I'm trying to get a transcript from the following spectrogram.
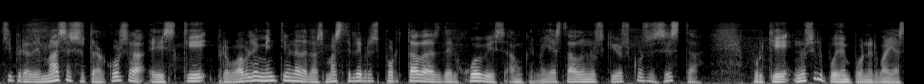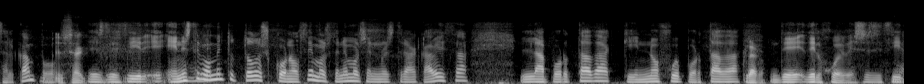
Sí, pero además es otra cosa, es que probablemente una de las más célebres portadas del jueves, aunque no haya estado en los kioscos, es esta, porque no se le pueden poner vallas al campo. Exacto. Es decir, e- en este momento todos conocemos, tenemos en nuestra cabeza la portada que no fue portada de- del jueves. Es decir,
